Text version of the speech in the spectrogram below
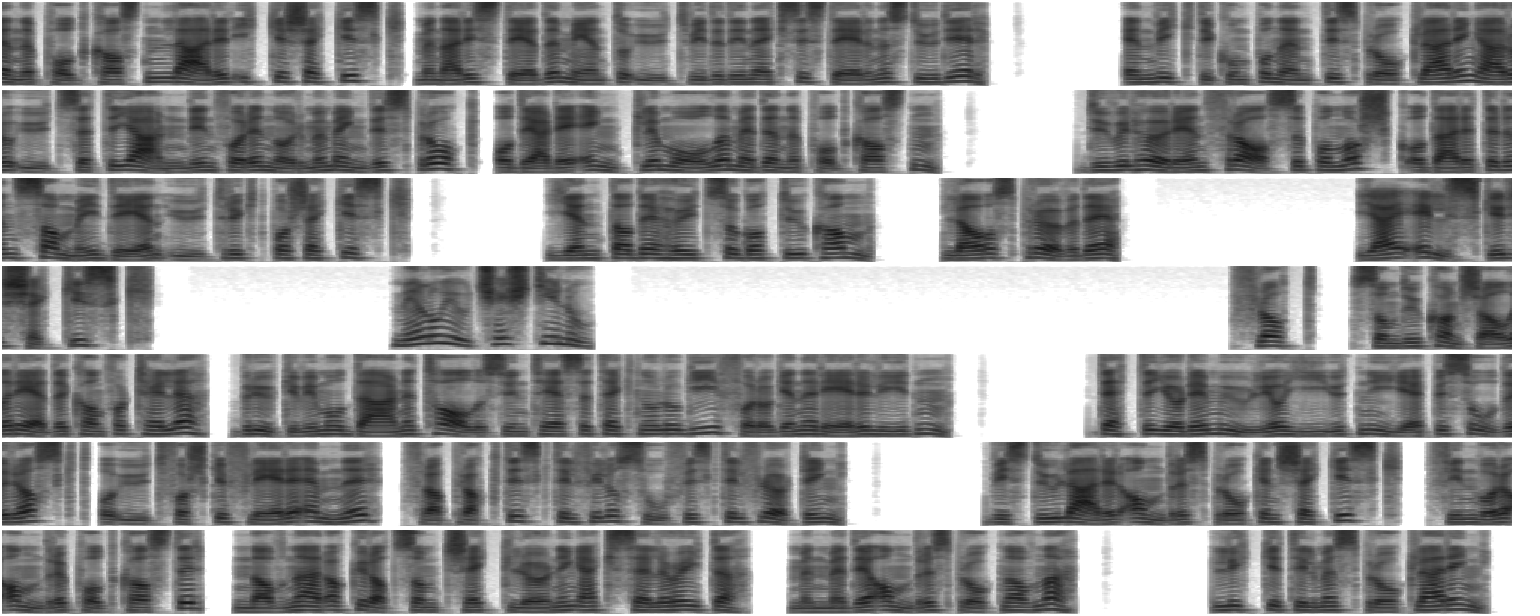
Denne podkasten lærer ikke tsjekkisk, men er i stedet ment å utvide dine eksisterende studier. En viktig komponent i språklæring er å utsette hjernen din for enorme mengder språk, og det er det enkle målet med denne podkasten. Du vil høre en frase på norsk og deretter den samme ideen uttrykt på tsjekkisk. Gjenta det høyt så godt du kan. La oss prøve det. Jeg elsker tsjekkisk. Miluju češtinu. Flott. Som du kanskje allerede kan fortelle, bruker vi moderne talesynteseteknologi for å generere lyden. Dette gjør det mulig å gi ut nye episoder raskt og utforske flere emner, fra praktisk til filosofisk til flørting. Hvis du lærer andre språk enn tsjekkisk, finn våre andre podkaster, navnet er akkurat som Czech Learning Accelerator, men med det andre språknavnet. Lykke til med språklæring!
